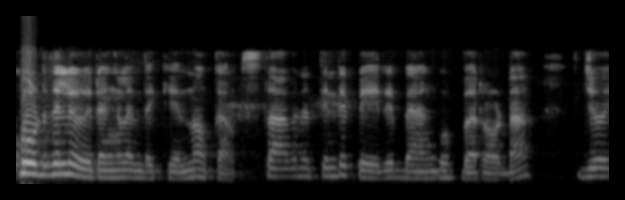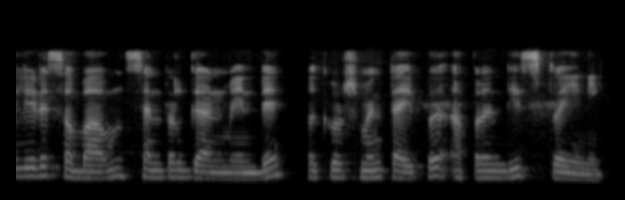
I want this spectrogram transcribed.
കൂടുതൽ വിവരങ്ങൾ എന്തൊക്കെയെന്ന് നോക്കാം. സ്ഥാപനത്തിന്റെ പേര് ബാങ്ക് ഓഫ് ബറോഡ ജോലിയുടെ സ്വഭാവം central government recruitment type apprentice training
